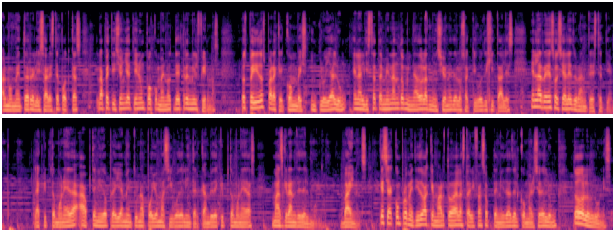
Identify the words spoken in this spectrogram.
Al momento de realizar este podcast, la petición ya tiene un poco menos de 3.000 firmas. Los pedidos para que Coinbase incluya a LUN en la lista también han dominado las menciones de los activos digitales en las redes sociales durante este tiempo. La criptomoneda ha obtenido previamente un apoyo masivo del intercambio de criptomonedas más grande del mundo, Binance, que se ha comprometido a quemar todas las tarifas obtenidas del comercio de LUN todos los lunes.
